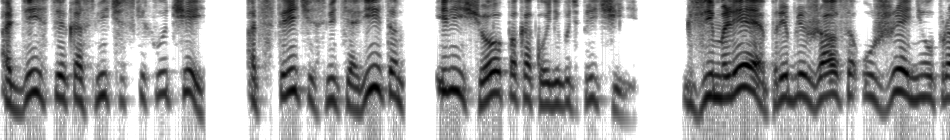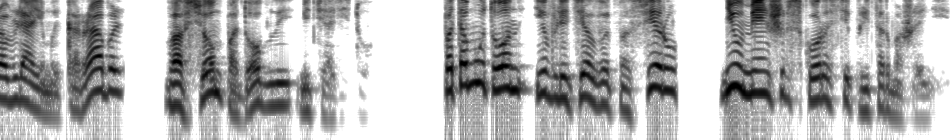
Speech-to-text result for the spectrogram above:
от действия космических лучей, от встречи с метеоритом или еще по какой-нибудь причине. К Земле приближался уже неуправляемый корабль, во всем подобный метеориту. Потому-то он и влетел в атмосферу, не уменьшив скорости при торможении.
